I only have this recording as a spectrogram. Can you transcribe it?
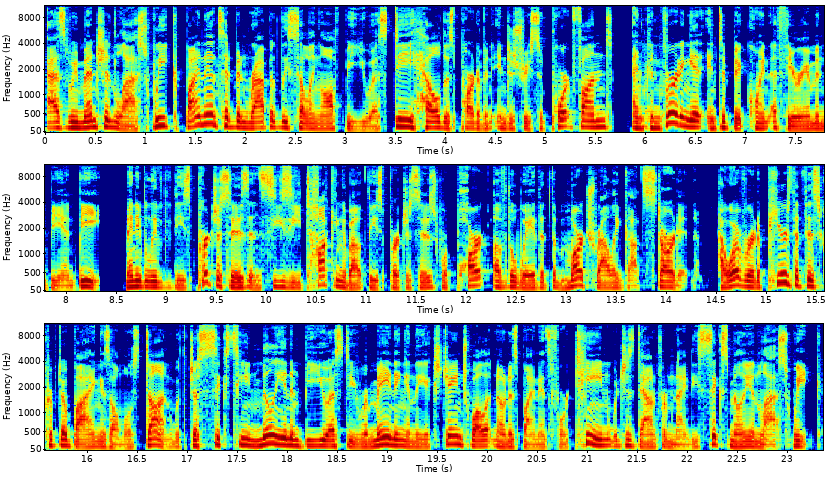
As we mentioned last week, Binance had been rapidly selling off BUSD held as part of an industry support fund and converting it into Bitcoin, Ethereum, and BNB. Many believe that these purchases and CZ talking about these purchases were part of the way that the March rally got started. However, it appears that this crypto buying is almost done, with just 16 million in BUSD remaining in the exchange wallet known as Binance 14, which is down from 96 million last week.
